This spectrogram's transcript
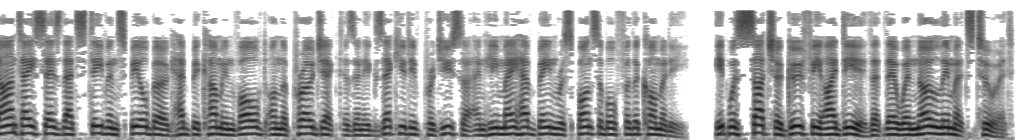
Dante says that Steven Spielberg had become involved on the project as an executive producer and he may have been responsible for the comedy. It was such a goofy idea that there were no limits to it.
